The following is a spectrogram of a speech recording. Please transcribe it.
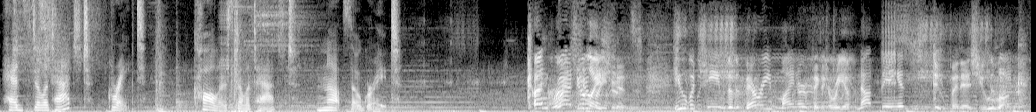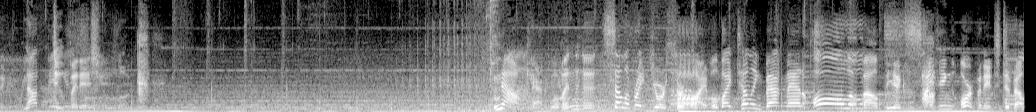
Head still attached? Great. Collar still attached? Not so great. Congratulations! You've achieved the very minor victory of not being as stupid as you look. Not stupid as you look. Now, Catwoman, celebrate your survival by telling Batman all about the exciting orphanage development.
